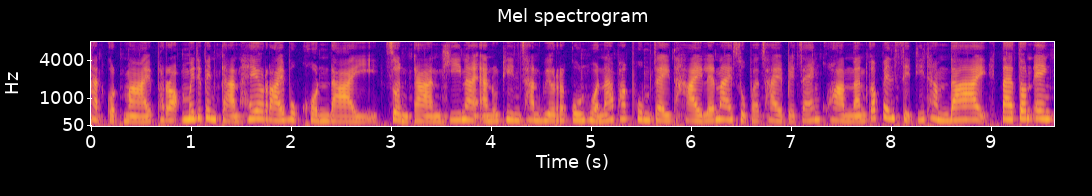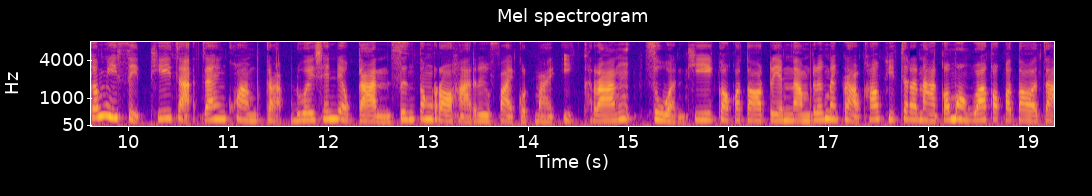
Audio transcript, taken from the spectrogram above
ขัดกฎหมาย เพราะไม่ได้เป็นการให้ร้ายบุคคลใด ส่วนการที่นายอนุทินชันวีรกูลหัวหน้าพักภูมิใจไทย และนายสุภชัยไปแจ้งความนั้นก็เป็นสิทธิ์ที่ทำได้ แต่ตนเองก็มีสิทธิ์ที่จะแจ้งความกลับด้วยเช่นเดียวกัน ซึ่งต้องรอหารือฝ่ายกฎหมายอีกครั้ง ส่วนที่กกตเตรียมนำเรื่องดังกล่าวเข้าพิจารณาก็มองว่ากกตจะ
